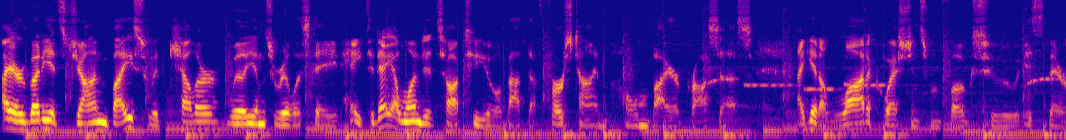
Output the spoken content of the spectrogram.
Hi everybody, it's Jon Buice with Keller Williams Real Estate. Hey, today I wanted to talk to you about the first time home buyer process. I get a lot of questions from folks who it's their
